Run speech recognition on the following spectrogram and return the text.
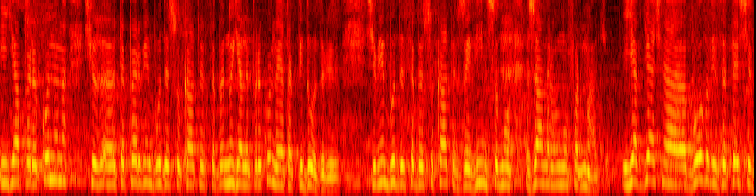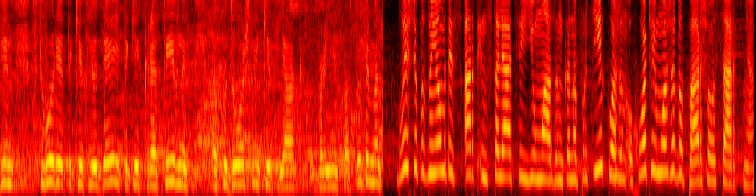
і я переконана, що е, тепер він буде шукати себе. Ну я не переконана, я так підозрюю, що він буде себе шукати вже в іншому жанровому форматі. І я вдячна Богові за те, що він створює таких людей, таких креативних е, художників, як Броніслав Тутимен. Ближче познайомитись з арт-інсталяцією Мазанка на пруті кожен охочий може до 1 серпня.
